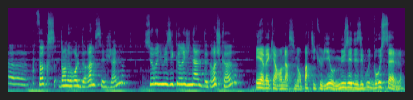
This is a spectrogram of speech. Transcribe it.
Fox dans le rôle de Ramsey Jeune. Sur une musique originale de Grushkov. Et avec un remerciement particulier au musée des égouts de Bruxelles.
